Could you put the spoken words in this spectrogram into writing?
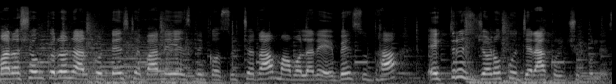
মনশঙ্কর নারকো টেস্ট হেবা নে এসকে সূচনা মামলা রে এবে सुधा 31 জনকো জেরা কৰিছে পুলিশ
